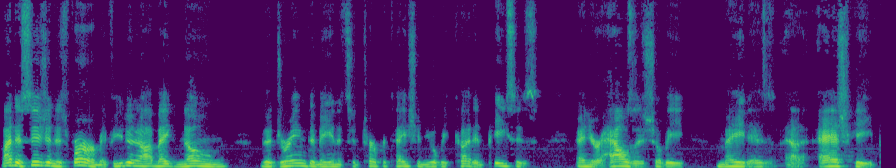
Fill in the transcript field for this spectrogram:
My decision is firm. If you do not make known the dream to me and its interpretation, you'll be cut in pieces, and your houses shall be made as an ash heap.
